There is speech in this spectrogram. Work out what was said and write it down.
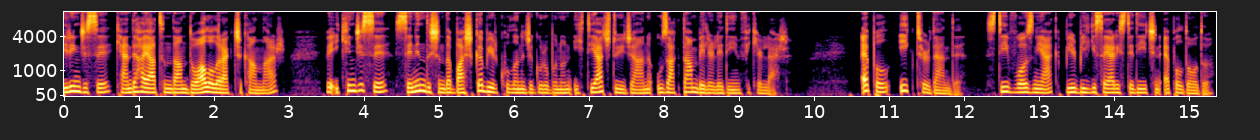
Birincisi kendi hayatından doğal olarak çıkanlar ve ikincisi senin dışında başka bir kullanıcı grubunun ihtiyaç duyacağını uzaktan belirlediğin fikirler. Apple ilk türdendi. Steve Wozniak bir bilgisayar istediği için Apple doğdu.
